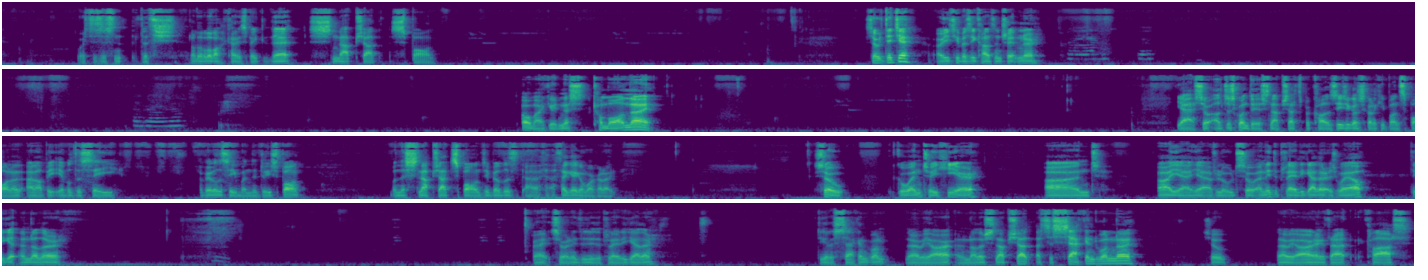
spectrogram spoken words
which is this the sh- blah, can't even speak the snapshot spawn. So did you? Are you too busy concentrating there? know. Oh my goodness. Come on now. Yeah, so I'll just go and do the snapshots because these are just going to keep on spawning and I'll be able to see I'll be able to see when they do spawn. When the snapshot spawns, you'll be able to, uh, I think I can work it out. So, go into here and oh yeah yeah I've loads. So I need to play together as well to get another right so I need to do the play together. To get a second one. There we are and another snapshot. That's the second one now. So there we are look at that class.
